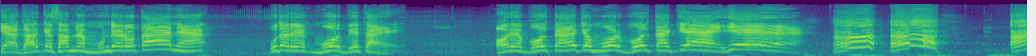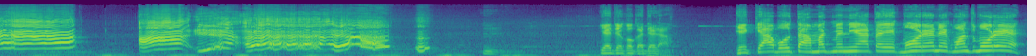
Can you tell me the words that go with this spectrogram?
क्या घर के सामने मुंडेर होता है ना? उधर एक मोर बेटा है। और ये बोलता है कि मोर बोलता क्या है? ये! ये देखो गधेड़ा ये क्या बोलता है समझ में नहीं आता? एक मोर है ना एक वंश मोर है।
